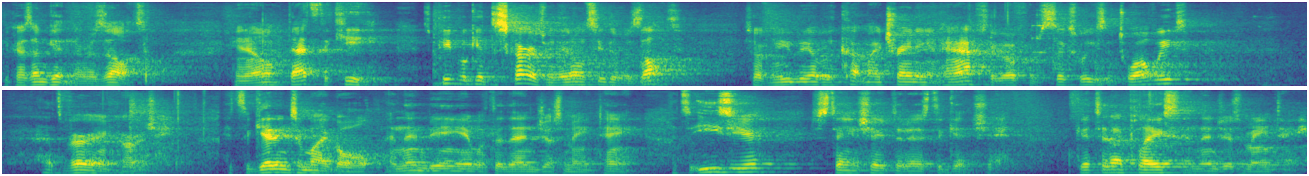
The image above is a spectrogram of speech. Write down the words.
because I'm getting the results. You know, that's the key. Is people get discouraged when they don't see the results. So for me to be able to cut my training in half to go from six weeks to 12 weeks, that's very encouraging. It's getting to my goal and then being able to then just maintain. It's easier to stay in shape than it is to get in shape. Get to that place and then just maintain.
